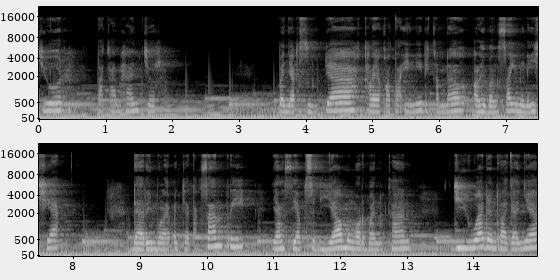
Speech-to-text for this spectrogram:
Cianjur takkan hancur. Banyak sudah karya kota ini dikenal oleh bangsa Indonesia. Dari mulai pencetak santri yang siap sedia mengorbankan jiwa dan raganya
